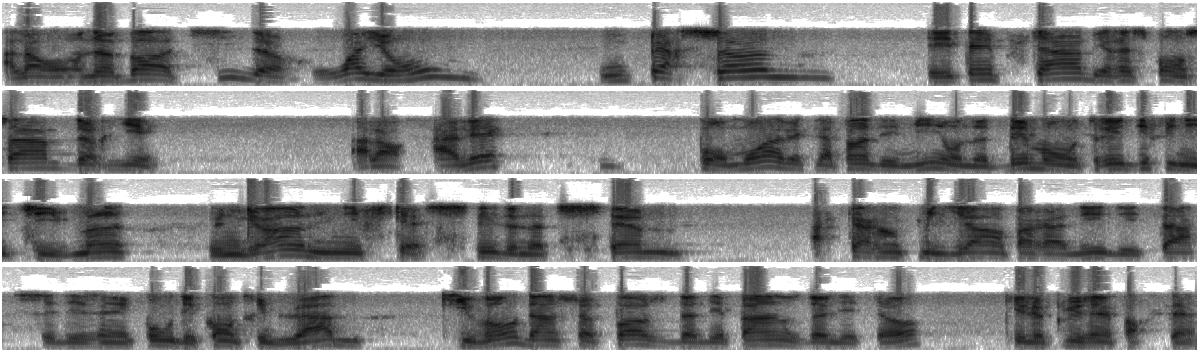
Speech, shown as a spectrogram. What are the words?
Alors, on a bâti le royaume où personne est imputable et responsable de rien. Alors, avec pour moi, avec la pandémie, on a démontré définitivement une grande inefficacité de notre système à 40 milliards par année des taxes et des impôts des contribuables qui vont dans ce poste de dépense de l'État qui est le plus important.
